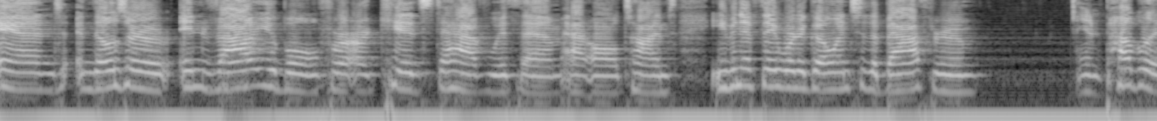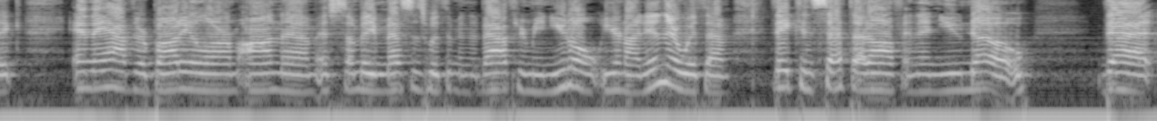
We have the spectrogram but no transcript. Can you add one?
And, and those are invaluable for our kids to have with them at all times. Even if they were to go into the bathroom in public and they have their body alarm on them if somebody messes with them in the bathroom and you don't you're not in there with them they can set that off and then you know that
